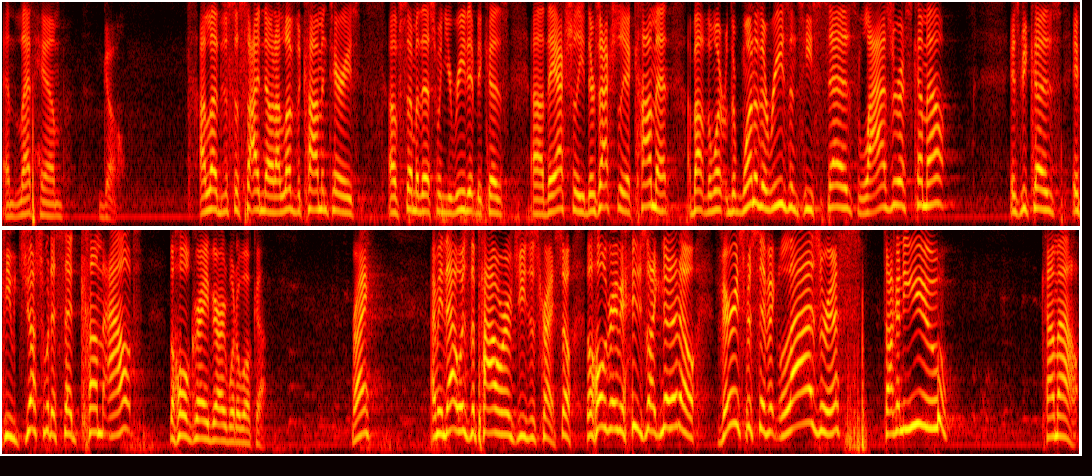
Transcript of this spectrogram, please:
and let him go. I love just a side note. I love the commentaries of some of this when you read it because uh, they actually there's actually a comment about the, the one of the reasons he says Lazarus come out is because if he just would have said come out, the whole graveyard would have woke up. Right? I mean, that was the power of Jesus Christ. So the whole graveyard is like, no, no, no. Very specific. Lazarus, talking to you, come out.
